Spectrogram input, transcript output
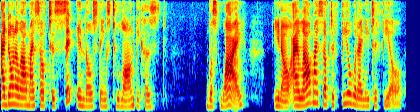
I don't allow myself to sit in those things too long because was why? You know, I allow myself to feel what I need to feel.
